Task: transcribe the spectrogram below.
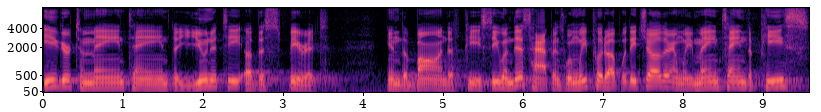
Eager to maintain the unity of the Spirit in the bond of peace. See, when this happens, when we put up with each other and we maintain the peace,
